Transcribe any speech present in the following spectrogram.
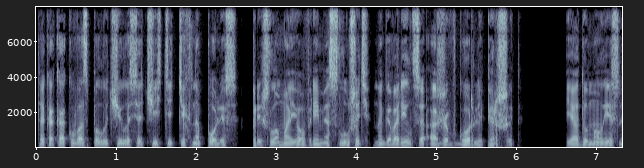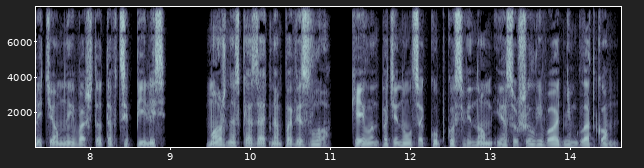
«Так а как у вас получилось очистить Технополис? Пришло мое время слушать, наговорился, аж в горле першит. Я думал, если темные во что-то вцепились, можно сказать, нам повезло». Кейлан потянулся к кубку с вином и осушил его одним глотком.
